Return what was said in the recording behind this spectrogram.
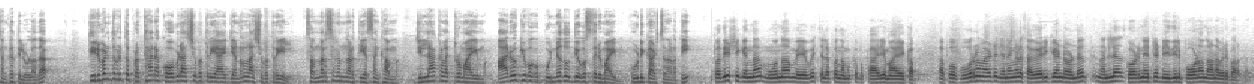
സംഘത്തിലുള്ളത്. തിരുവനന്തപുരത്ത് പ്രധാന കോവിഡ് ആശുപത്രിയായ ജനറൽ ആശുപത്രിയിൽ സന്ദർശനം നടത്തിയ സംഘം ജില്ലാ കളക്ടറുമായും ആരോഗ്യവകുപ്പ് ഉന്നത ഉദ്യോഗസ്ഥരുമായും കൂടിക്കാഴ്ച നടത്തി. പ്രതീക്ഷിക്കുന്ന മൂന്നാം വേവ് ചിലപ്പോൾ നമുക്ക് കാര്യമായേക്കാം. അപ്പോൾ പൂർണമായിട്ട് ജനങ്ങളെ സഹകരിക്കേണ്ടതുണ്ട്. നല്ല കോർഡിനേറ്റഡ് രീതിയിൽ പോകണമെന്നാണ് അവർ പറഞ്ഞത്.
